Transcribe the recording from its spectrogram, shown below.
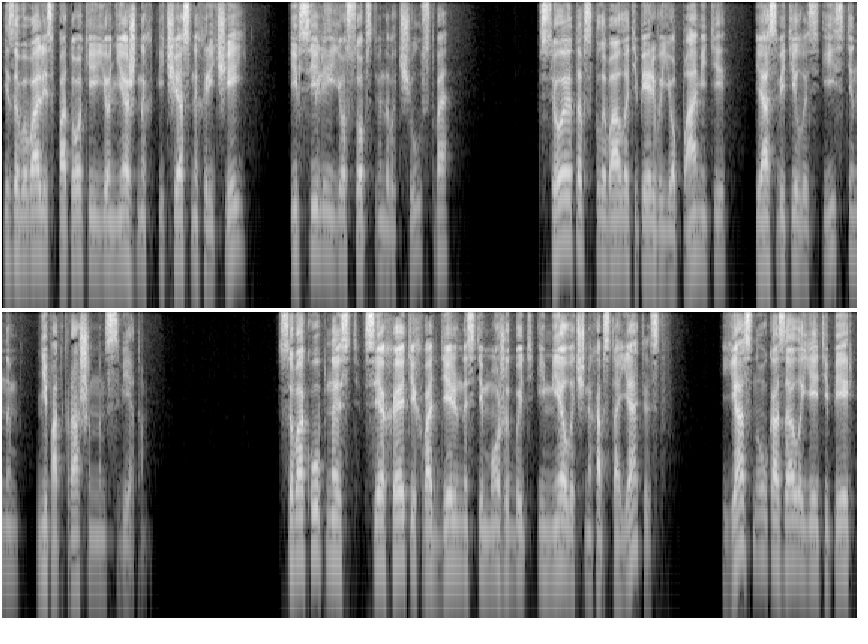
и забывались в потоке ее нежных и честных речей и в силе ее собственного чувства, все это всплывало теперь в ее памяти и осветилось истинным, неподкрашенным светом. Совокупность всех этих в отдельности, может быть, и мелочных обстоятельств ясно указала ей теперь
